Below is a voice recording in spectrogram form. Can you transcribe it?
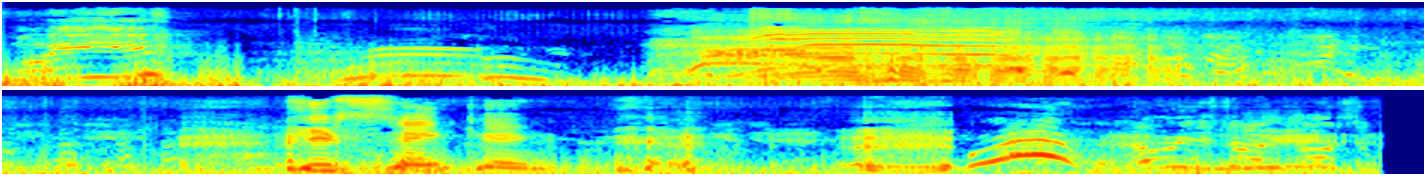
boy. He's sinking.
